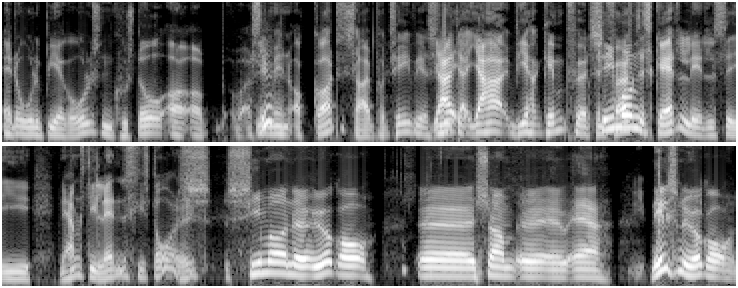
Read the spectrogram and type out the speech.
at Ole Birk Olsen kunne stå og, og, og simpelthen og godte sig på tv og sige, Jeg- jeg, jeg har, vi har gennemført den Simon- første skattelettelse i nærmest i landets historie. ikke? Simon øh, Øregård, øh, som øh, er Nielsen Øregård.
